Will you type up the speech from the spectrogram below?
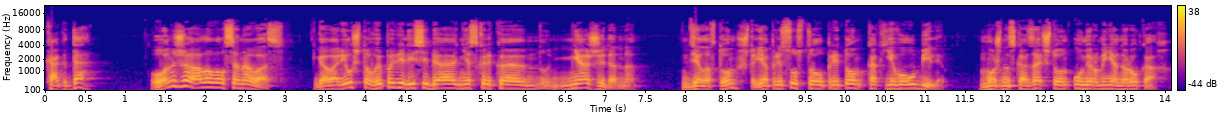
когда?» «Он жаловался на вас», Говорил, что вы повели себя несколько ну, неожиданно. Дело в том, что я присутствовал при том, как его убили. Можно сказать, что он умер у меня на руках.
